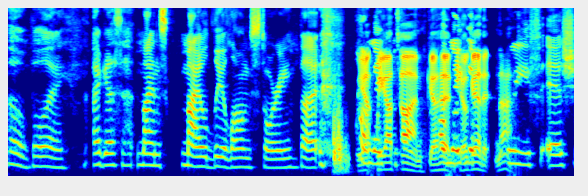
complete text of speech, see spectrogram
Oh boy. I guess mine's mildly a long story, but we got, we got time. Go ahead. Go get it. Nah. Brief ish.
